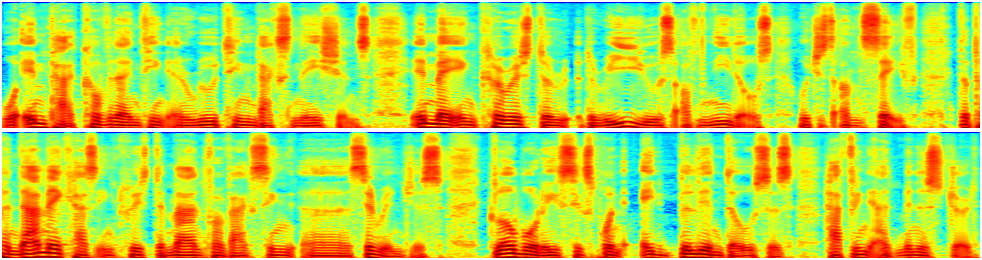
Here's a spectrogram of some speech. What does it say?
will impact COVID-19 and routine vaccinations. It may encourage the, the reuse of needles, which is unsafe. The pandemic has increased demand for vaccine uh, syringes. Globally, 6.8 billion doses have been administered.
